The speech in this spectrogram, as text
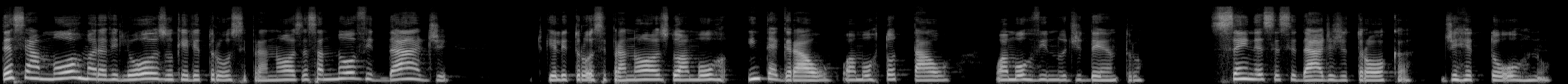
desse amor maravilhoso que ele trouxe para nós, essa novidade que ele trouxe para nós do amor integral, o amor total, o amor vindo de dentro sem necessidade de troca, de retorno.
